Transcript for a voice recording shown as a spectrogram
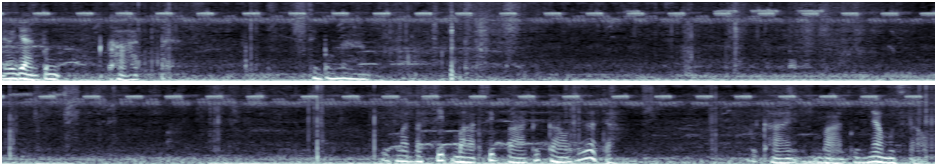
เดี๋ยวยานเป็นขาดสิ่งปงงามมันละสิ บาทสิบบาทคือเก่าเด้อจ้ะไปขายบาทเพิ่งย่ามมือเสาร์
